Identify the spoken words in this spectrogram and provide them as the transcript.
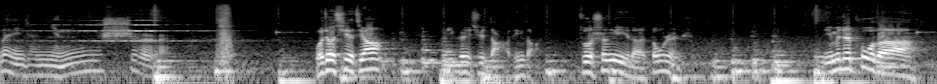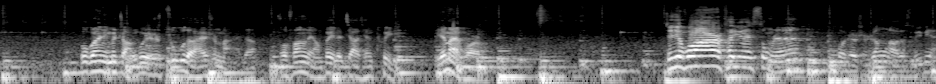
问一下，您是？我叫谢江，你可以去打听打听，做生意的都认识。你们这铺子，不管你们掌柜是租的还是买的，我翻两倍的价钱退给他，别买花了。这些花他愿意送人，或者是扔了的随便。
